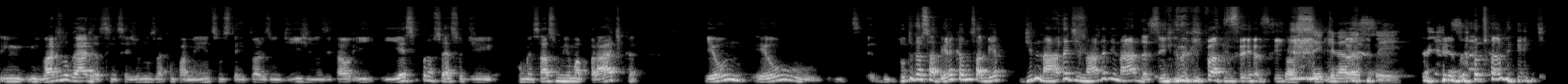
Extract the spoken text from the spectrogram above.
em, em, vários lugares, assim, seja nos acampamentos, nos territórios indígenas e tal. E, e, esse processo de começar a assumir uma prática, eu, eu, tudo que eu sabia era que eu não sabia de nada, de nada, de nada, assim, do que fazer, assim. Só sei que nada sei. Exatamente.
